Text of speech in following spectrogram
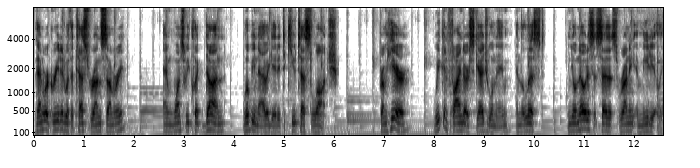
Then we're greeted with a test run summary, and once we click Done, we'll be navigated to Qtest Launch. From here, we can find our schedule name in the list, and you'll notice it says it's running immediately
